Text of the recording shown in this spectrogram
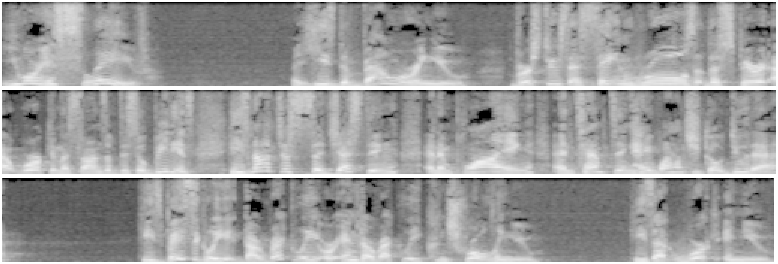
you are his slave. He's devouring you. Verse 2 says Satan rules the spirit at work in the sons of disobedience. He's not just suggesting and implying and tempting, hey, why don't you go do that? He's basically directly or indirectly controlling you. He's at work in you.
